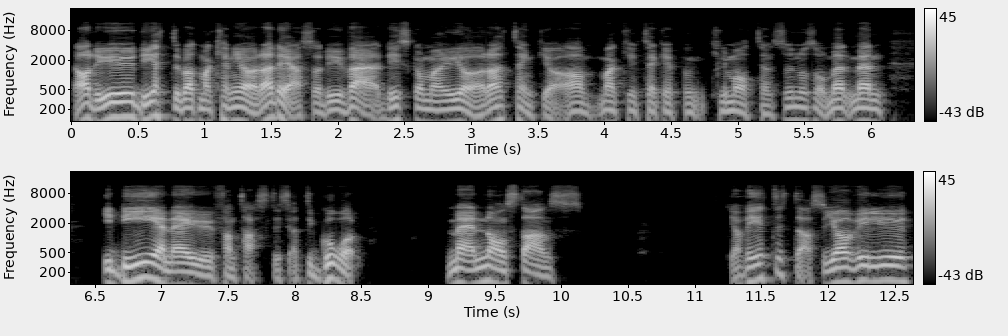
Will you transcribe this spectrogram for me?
Ja, det är ju det är jättebra att man kan göra det. Alltså, det, är ju, det ska man ju göra, tänker jag. Ja, man kan ju tänka på klimathänsyn och så, men, men idén är ju fantastisk att det går. Men någonstans, jag vet inte. Alltså, jag vill ju.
